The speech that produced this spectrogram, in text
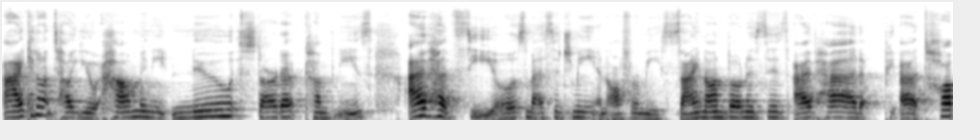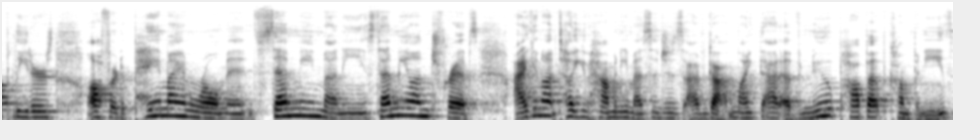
I cannot tell you how many new startup companies I've had CEOs message me and offer me sign on bonuses. I've had uh, top leaders offer to pay my enrollment, send me money, send me on trips. I cannot tell you how many messages I've gotten like that of new pop up companies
